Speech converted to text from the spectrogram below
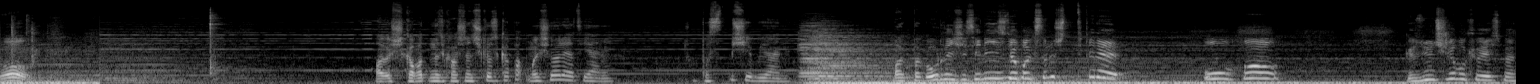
wow. Abi ışık kapattığında karşına çıkıyorsa kapatma ışığı öyle yat yani. Çok basit bir şey bu yani. Bak bak orada işte seni izliyor baksana şu tipine. Oha. Gözünün içine bakıyor resmen.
